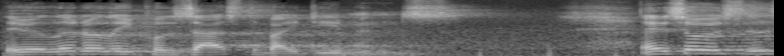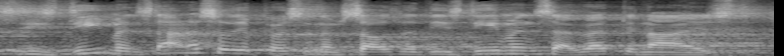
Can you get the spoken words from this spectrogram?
They were literally possessed by demons. And so it's these demons, not necessarily a person themselves, but these demons that recognized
